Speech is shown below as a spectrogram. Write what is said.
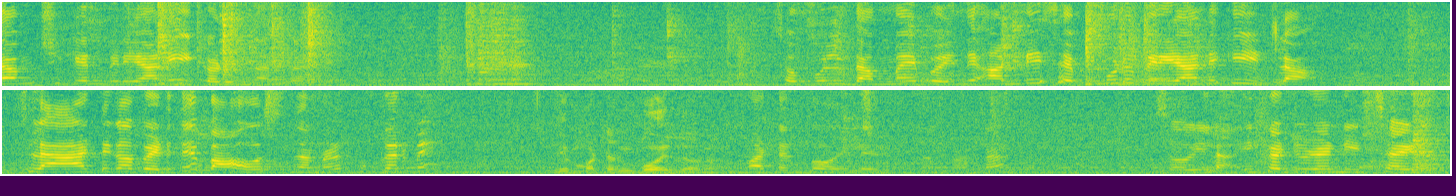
దమ్ చికెన్ బిర్యానీ ఇక్కడ ఉందంటండి సో ఫుల్ దమ్ అయిపోయింది. అండి ఎప్పుడు బిర్యానీకి ఇట్లా ఫ్లాట్గా పెడితే బాగా వస్తుంది అన్నమాట. కుక్కర్ ఇది మటన్ బాయిల్ మటన్ బాయిల్ అనమాట సో ఇలా ఇక్కడ చూడండి ఇట్ సైడ్.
